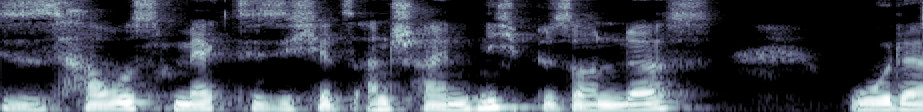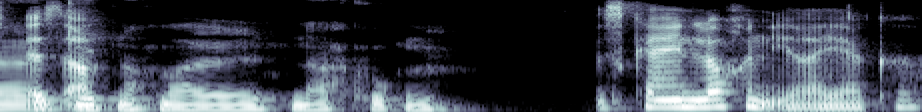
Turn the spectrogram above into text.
dieses Haus merkt sie sich jetzt anscheinend nicht besonders oder Ist geht nochmal nachgucken. Ist kein Loch in ihrer Jacke.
